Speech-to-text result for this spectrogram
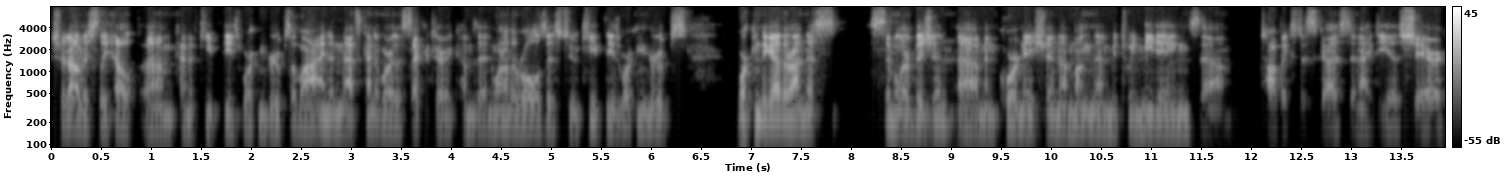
should obviously help um, kind of keep these working groups aligned. And that's kind of where the secretary comes in. One of the roles is to keep these working groups working together on this similar vision um, and coordination among them between meetings, um, topics discussed, and ideas shared.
